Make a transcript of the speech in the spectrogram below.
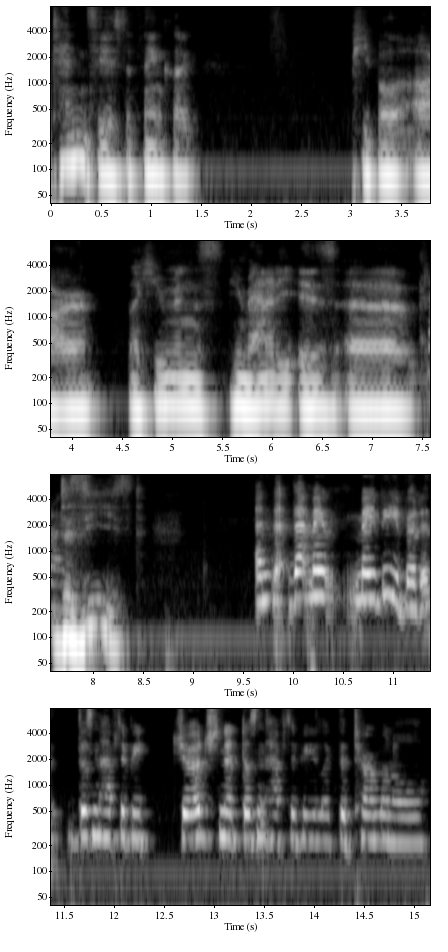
tendency is to think like people are like humans. Humanity is uh, diseased. and th- that may may be but it doesn't have to be judged and it doesn't have to be like the terminal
